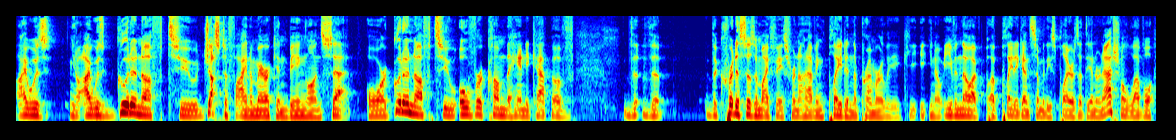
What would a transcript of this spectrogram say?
I was, you know, I was good enough to justify an American being on set or good enough to overcome the handicap of the, the the criticism I face for not having played in the Premier League. You know, even though I've, I've played against some of these players at the international level,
